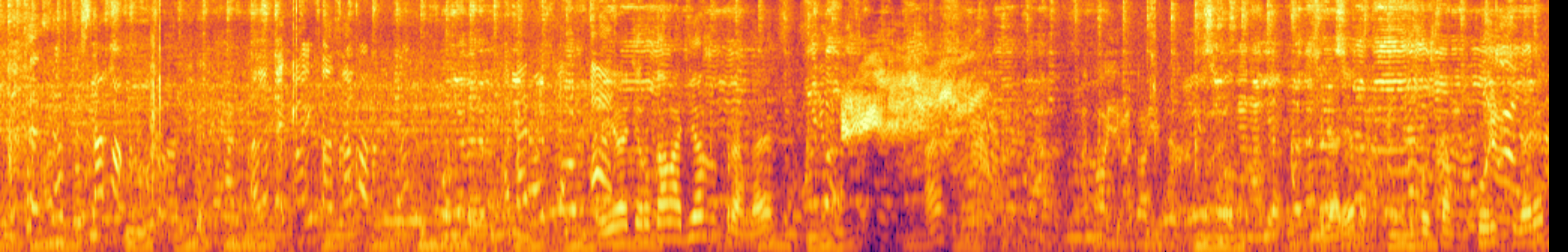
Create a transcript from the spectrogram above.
Ты Ее эти рукава держат прям, да? Сигарету? Ты хочешь там курить сигарету?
